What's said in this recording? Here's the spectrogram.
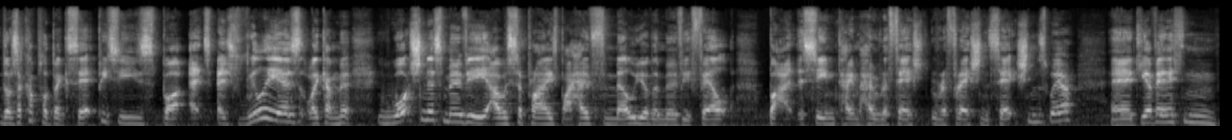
there's a couple of big set pieces, but it's it really is like a mo- watching this movie. I was surprised by how familiar the movie felt, but at the same time how refresh- refreshing sections were. Uh, do you have anything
